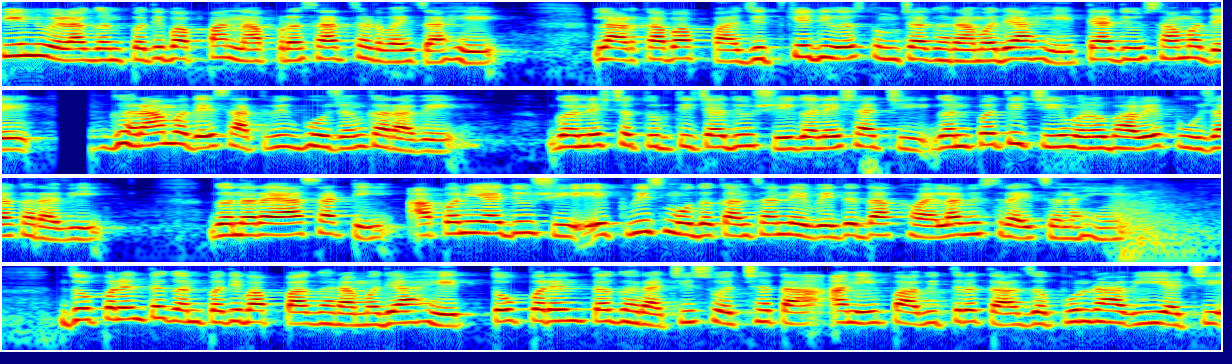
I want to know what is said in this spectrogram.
तीन वेळा गणपती बाप्पांना प्रसाद चढवायचा आहे. लाडका बाप्पा जितके दिवस तुमच्या घरामध्ये आहे त्या दिवसामध्ये घरामध्ये सात्विक भोजन करावे. गणेश चतुर्थीच्या दिवशी गणेशाची गणपतीची मनोभावे पूजा करावी. गणरायासाठी आपण या दिवशी एकवीस मोदकांचा नैवेद्य दाखवायला विसरायचं नाही. जोपर्यंत गणपती बाप्पा घरामध्ये आहेत तोपर्यंत घराची स्वच्छता आणि पावित्रता जपून राहावी याची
